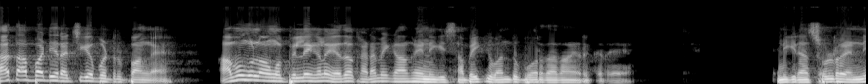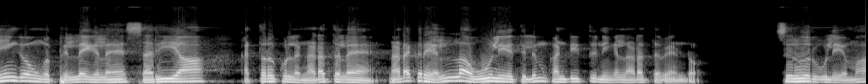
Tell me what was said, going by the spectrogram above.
தாத்தா பாட்டி ரசிக்கப்பட்டிருப்பாங்க அவங்களும் அவங்க பிள்ளைங்களும் ஏதோ கடமைக்காக இன்னைக்கு சபைக்கு வந்து போறதா தான் இருக்குது. இன்னைக்கு நான் சொல்றேன் நீங்க உங்க பிள்ளைகளை சரியா கத்தருக்குள்ள நடத்தல நடக்கிற எல்லா ஊழியத்திலும் கண்டித்து நீங்கள் நடத்த வேண்டும். சிறுவர் ஊழியமா?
